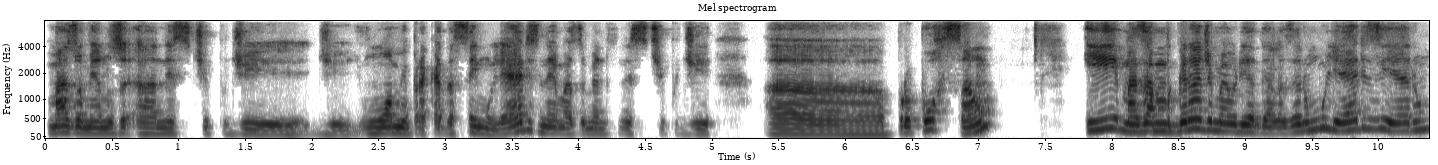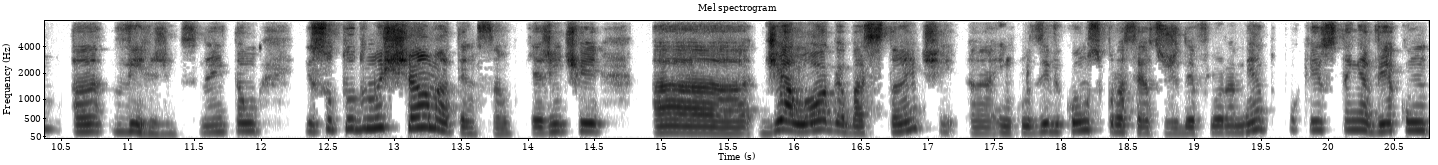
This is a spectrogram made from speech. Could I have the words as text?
mais ou menos uh, nesse tipo de, de, um homem para cada 100 mulheres, né, mais ou menos nesse tipo de uh, proporção, e mas a grande maioria delas eram mulheres e eram uh, virgens, né? Então isso tudo nos chama a atenção, porque a gente uh, dialoga bastante, uh, inclusive com os processos de defloramento, porque isso tem a ver com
